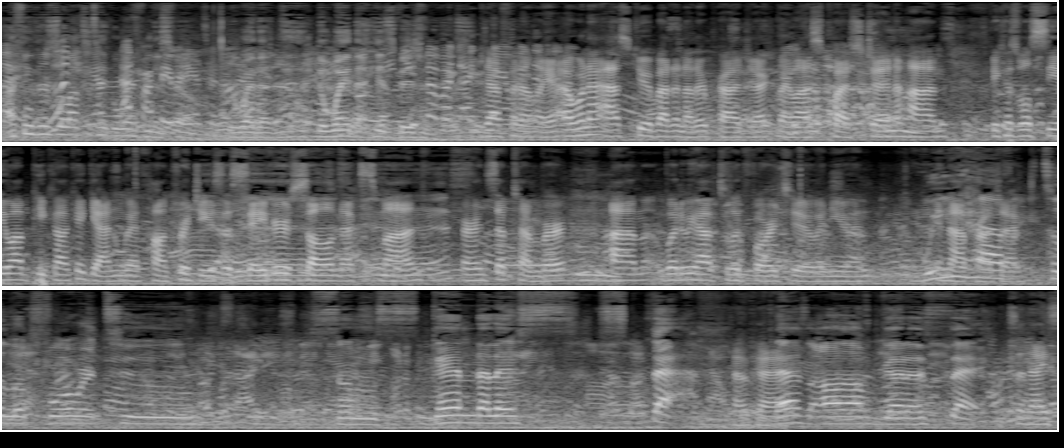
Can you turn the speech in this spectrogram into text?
i think there's a lot to take away from this film. the way that the way that his vision is. Definitely. I want to ask you about another project, my last question, um, because we'll see you on Peacock again with Honk for Jesus, Save Your Soul next month or in September. Um, what do we have to look forward to in you in, we in that have to look forward to some scandalous stuff Okay. that's all i'm gonna say It's a nice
